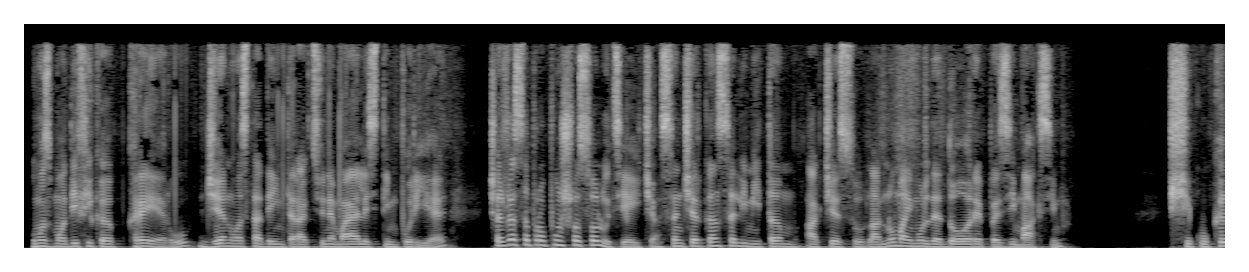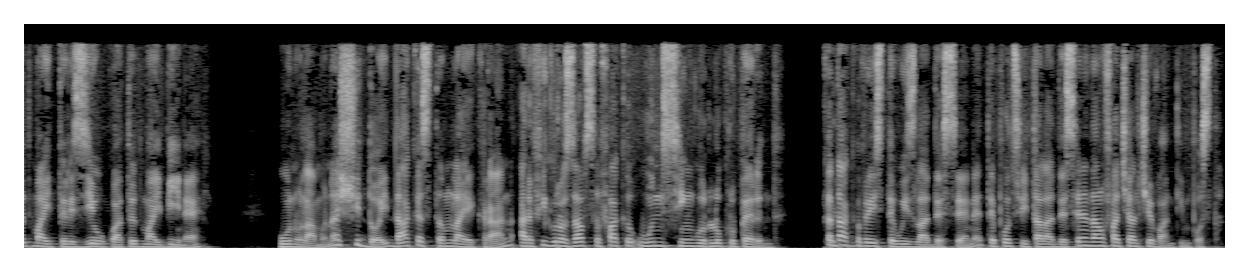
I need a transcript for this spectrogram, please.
cum îți modifică creierul, genul ăsta de interacțiune, mai ales timpurie, și aș vrea să propun și o soluție aici. Să încercăm să limităm accesul la nu mai mult de două ore pe zi maxim și cu cât mai târziu, cu atât mai bine, unul la mână, și doi, dacă stăm la ecran, ar fi grozav să facă un singur lucru pe rând. Că dacă vrei să te uiți la desene, te poți uita la desene, dar nu faci altceva în timpul ăsta.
